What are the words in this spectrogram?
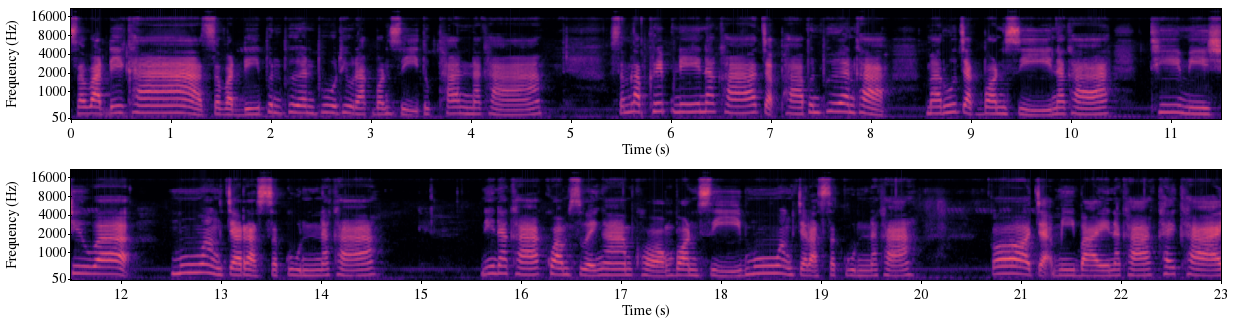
สวัสดีค่ะ สวัสดีเพื่อนๆ ผู้ที่รักบอลสีทุกท่านนะคะสำหรับคลิปนี้นะคะจะพาเพื่อนๆค่ะ มารู้จักบอลสีนะคะ ที่มีชื่อว่า ม่วงจรัสสกุลนะคะ นี่นะคะความสวยงามของบอลสีม่วงจรัสสกุลนะคะ ก็จะมีใบนะคะคล้าย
